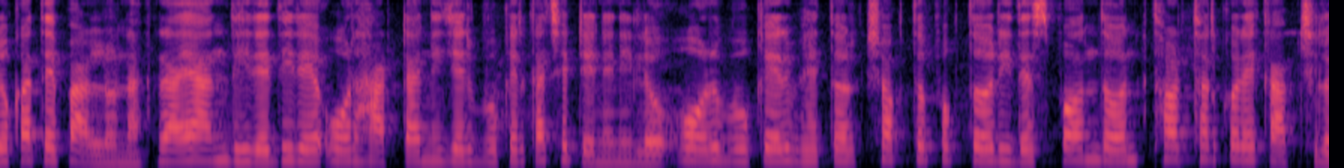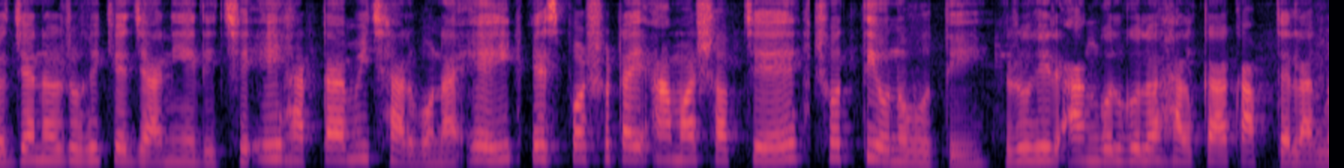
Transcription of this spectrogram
লুকাতে পারল না। রায়ান ধীরে ধীরে ওর হাতটা নিজের বুকের কাছে টেনে নিল। ওর বুকের ভেতর শক্তপোক্ত হৃদস্পন্দন থরথর করে কাঁপছিল, যেন রুহিকে জানিয়ে দিচ্ছে, এই হাতটা আমি ছাড়বো না, এই স্পর্শটাই আমার সবচেয়ে সত্যি অনুভূতি। রুহির আঙ্গুলগুলো হালকা কাঁপতে লাগল,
